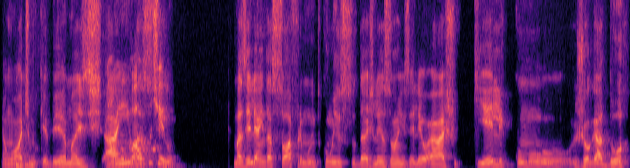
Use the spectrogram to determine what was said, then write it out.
é um uhum. ótimo QB, mas eu ainda contigo. Mas ele ainda sofre muito com isso das lesões. Ele eu acho que ele como jogador,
